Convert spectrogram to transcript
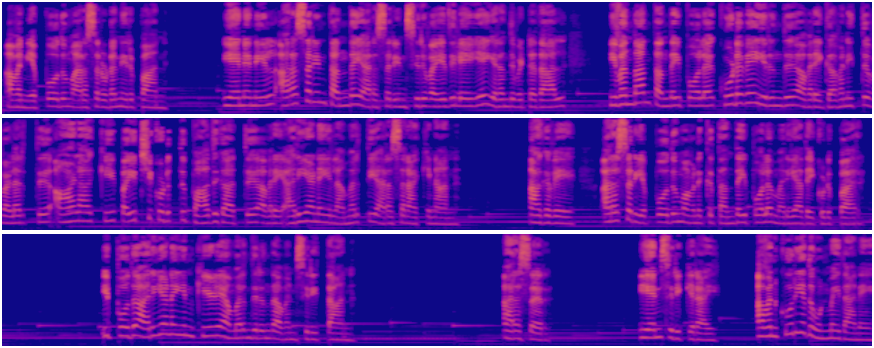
அவன் எப்போதும் அரசருடன் இருப்பான். ஏனெனில் அரசரின் தந்தை அரசரின் சிறு வயதிலேயே இறந்துவிட்டதால் இவன்தான் தந்தை போல கூடவே இருந்து அவரை கவனித்து வளர்த்து ஆளாக்கி பயிற்சி கொடுத்து பாதுகாத்து அவரை அரியணையில் அமர்த்தி அரசராக்கினான். ஆகவே அரசர் எப்போதும் அவனுக்கு தந்தை போல மரியாதை கொடுப்பார். இப்போது அரியணையின் கீழே அமர்ந்திருந்த அவன் சிரித்தான். அரசர் ஏன் சிரிக்கிறாய்? அவன் கூறியது உண்மைதானே?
